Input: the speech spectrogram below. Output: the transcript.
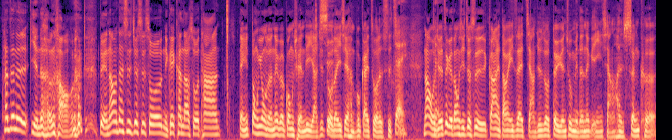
他真的演的很好，对，然后但是就是说你可以看到说他。等于动用了那个公权力啊，去做了一些很不该做的事情。对，那我觉得这个东西就是刚才导演一直在讲，就是说对原住民的那个影响很深刻。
